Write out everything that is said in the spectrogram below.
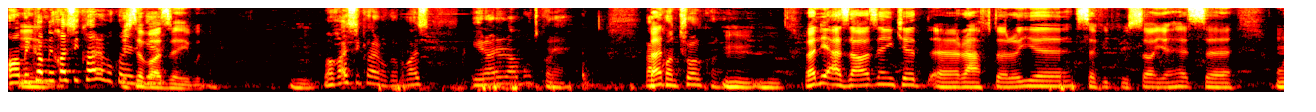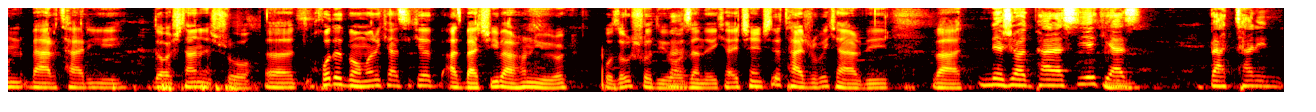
آمریکا می‌خواست این کارو بکنه دیگه؟ واضحی بود می‌خواست این کارو بکنه. می‌خواست ایران رو نابود کنه و کنترل کنه. مهم. ولی از لحاظ اینکه رفتارای سفید پوستا یه حس اون برتری داشتنش رو خودت به عنوان کسی که از بچگی برها نیویورک بزرگ شدی و بله. زندگی کردی چنین چیزی رو تجربه کردی و نژاد پرستی یکی از بدترین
